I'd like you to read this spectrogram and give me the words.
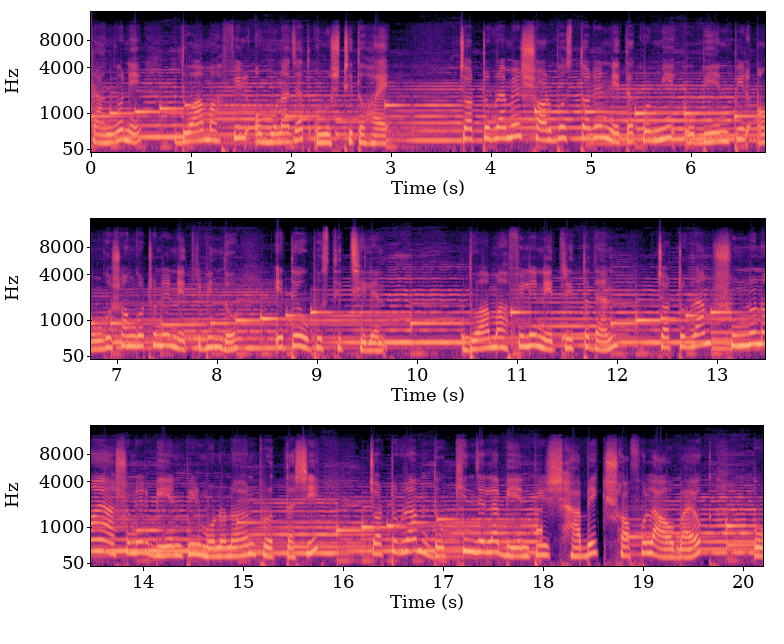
প্রাঙ্গণে দোয়া মাহফিল ও মোনাজাত অনুষ্ঠিত হয়। চট্টগ্রামের সর্বস্তরের নেতাকর্মী ও বিএনপির অঙ্গ সংগঠনের নেতৃবৃন্দ এতে উপস্থিত ছিলেন। দোয়া মাহফিলে নেতৃত্ব দেন চট্টগ্রাম শূন্য নয় আসনের বিএনপির মনোনয়ন প্রত্যাশী, চট্টগ্রাম দক্ষিণ জেলা বিএনপির সাবেক সফল আহ্বায়ক ও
